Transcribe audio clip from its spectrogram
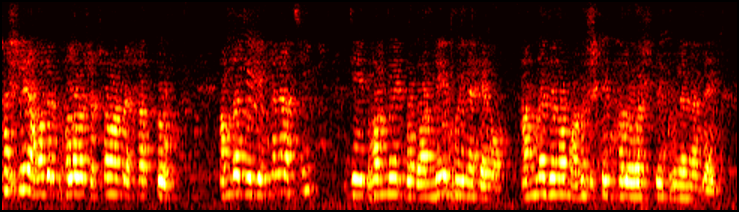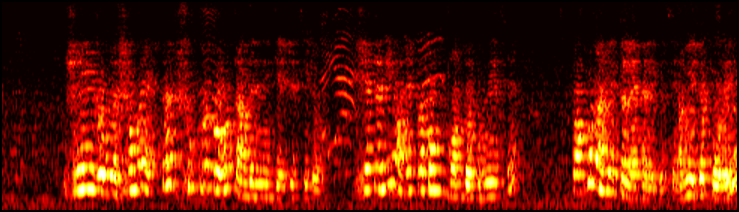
হাসলে আমাদের ভালোবাসা ছড়ানোটা সার্থক। আমরা যে যেখানে আছি, যে ধর্মের বা বর্ণের হই না কেন, আমরা যেন মানুষকে ভালোবাসতে ভুলে না যাই। সেই রোজার সময় একটা শুক্র গ্রহ চাঁদের নিচে এসেছিল। সেটা নিয়ে অনেক রকম মন্তব্য হয়েছে। তখন আমি একটা লেখা লিখেছি। আমি এটা পড়ে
